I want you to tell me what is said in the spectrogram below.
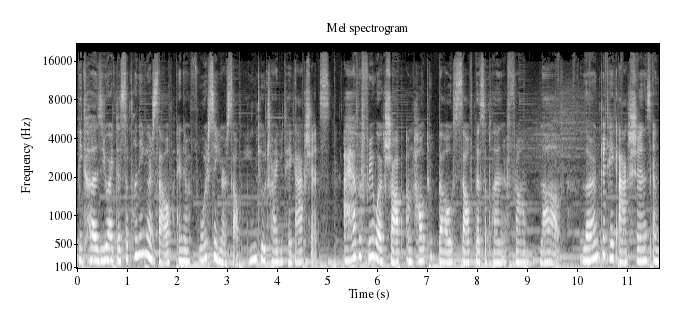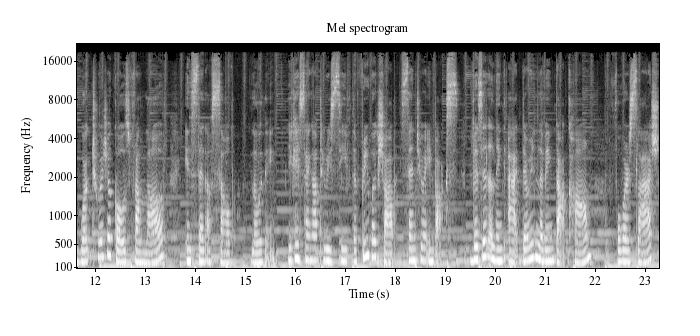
because you are disciplining yourself and then forcing yourself into trying to take actions. I have a free workshop on how to build self discipline from love. Learn to take actions and work towards your goals from love instead of self loathing. You can sign up to receive the free workshop sent to your inbox. Visit the link at daringliving.com forward slash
